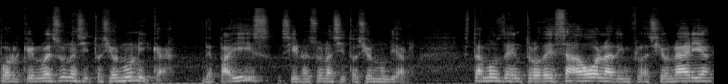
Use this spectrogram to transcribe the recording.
porque no es una situación única de país, sino es una situación mundial. Estamos dentro de esa ola de inflacionaria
